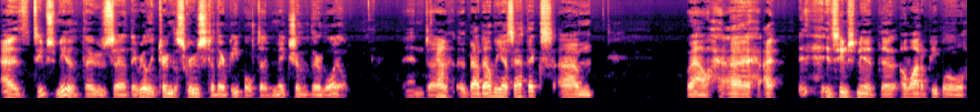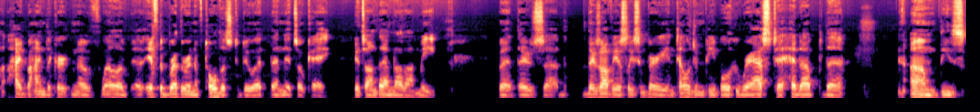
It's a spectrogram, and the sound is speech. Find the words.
Uh, it seems to me that there's uh, they really turn the screws to their people to make sure that they're loyal. And uh, about LDS ethics, um, wow, uh, I, it seems to me that the, a lot of people hide behind the curtain of well, if, if the brethren have told us to do it, then it's okay. It's on them, not on me. But there's uh, there's obviously some very intelligent people who were asked to head up the um, these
